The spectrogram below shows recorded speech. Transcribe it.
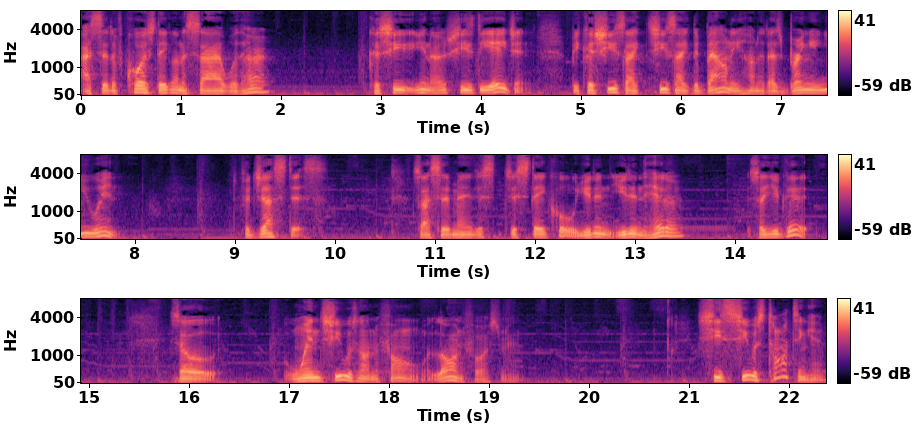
I said, of course they're to side with her. Cause she, you know, she's the agent. Because she's like, she's like the bounty hunter that's bringing you in for justice. So I said, man, just just stay cool. You didn't you didn't hit her, so you're good. So when she was on the phone with law enforcement, she she was taunting him.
